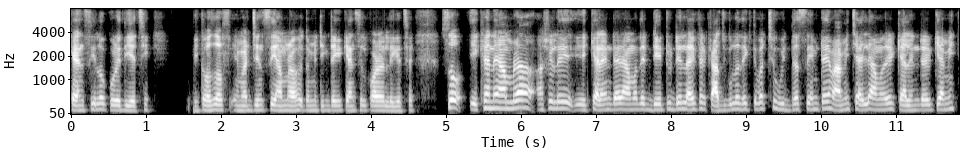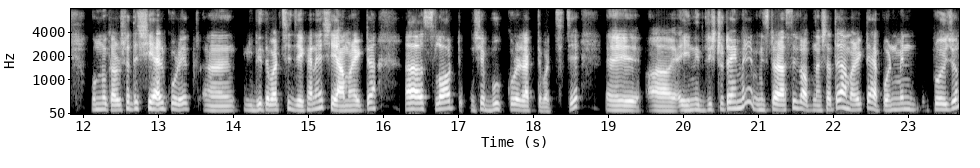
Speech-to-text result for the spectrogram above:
ক্যান্সেলও করে দিয়েছি। বিকজ অফ এমার্জেন্সি আমরা হয়তো মিটিংটাকে ক্যান্সেল করার লেগেছে। সো এখানে আমরা আসলে এই ক্যালেন্ডারে আমাদের ডে টু ডে লাইফের কাজগুলো দেখতে পাচ্ছি উইথ দ্য সেম টাইম আমি চাইলে আমাদের ক্যালেন্ডারকে আমি অন্য কারোর সাথে শেয়ার করে দিতে পারছি যেখানে সে আমার একটা স্লট সে বুক করে রাখতে পারছে যে এই নির্দিষ্ট টাইমে মিস্টার আসিফ আপনার সাথে আমার একটা অ্যাপয়েন্টমেন্ট প্রয়োজন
